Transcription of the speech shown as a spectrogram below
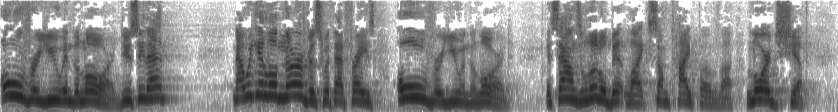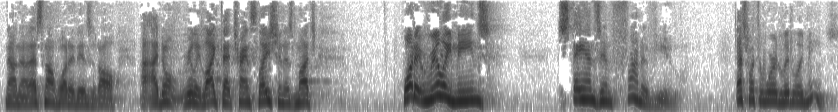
over you in the Lord. Do you see that? Now we get a little nervous with that phrase, over you in the Lord. It sounds a little bit like some type of uh, lordship. No, no, that's not what it is at all. I, I don't really like that translation as much. What it really means stands in front of you. That's what the word literally means.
